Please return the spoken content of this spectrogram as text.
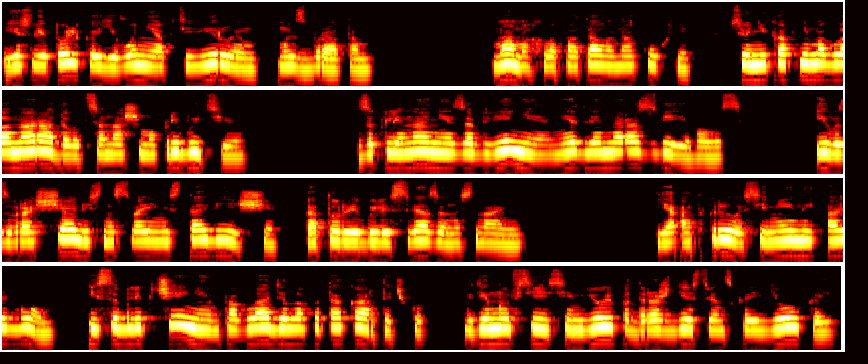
если только его не активируем мы с братом. Мама хлопотала на кухне, все никак не могла нарадоваться нашему прибытию. Заклинание забвения медленно развеивалось, и возвращались на свои места вещи, которые были связаны с нами. Я открыла семейный альбом, и с облегчением погладила фотокарточку, где мы всей семьей под рождественской елкой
